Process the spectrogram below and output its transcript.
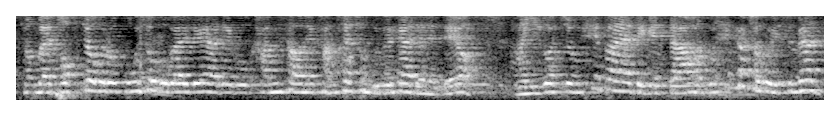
정말 법적으로 고소고발도 해야 되고 감사원에 감사 청구도 해야 되는데요. 아 이것 좀 해봐야 되겠다 하고 생각하고 있으면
